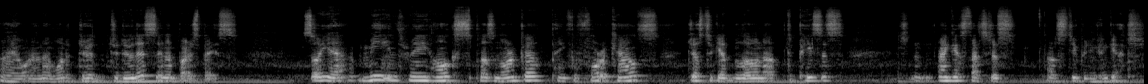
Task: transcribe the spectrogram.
I, and I wanted to, to do this in Empire Space. So yeah, me and three Hulks plus an Orca paying for four accounts just to get blown up to pieces. I guess that's just how stupid you can get.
